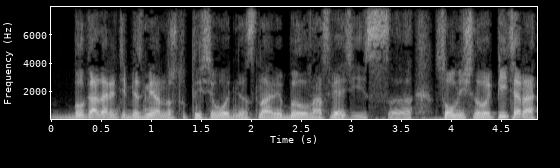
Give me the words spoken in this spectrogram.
благодарен тебе безмерно, что ты сегодня с нами был на связи из э, солнечного Питера.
